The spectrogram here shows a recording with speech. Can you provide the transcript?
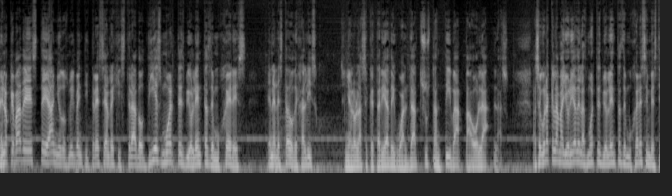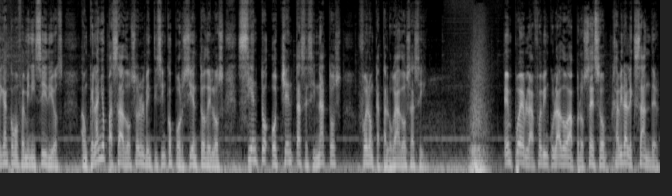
En lo que va de este año 2023 se han registrado 10 muertes violentas de mujeres en el estado de Jalisco, señaló la Secretaría de Igualdad Sustantiva Paola Lazo. Asegura que la mayoría de las muertes violentas de mujeres se investigan como feminicidios, aunque el año pasado solo el 25% de los 180 asesinatos fueron catalogados así. En Puebla fue vinculado a proceso Javier Alexander,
